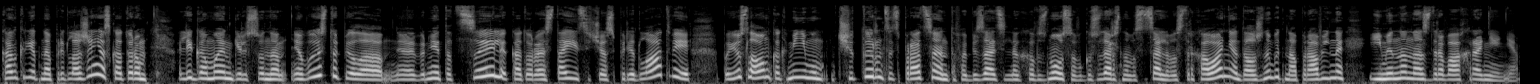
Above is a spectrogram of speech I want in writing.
конкретное предложение, с которым Лига Менгельсона выступила, вернее, это цель, которая стоит сейчас перед Латвией. По ее словам, как минимум 14% обязательных взносов государственного социального страхования должны быть направлены именно на здравоохранение.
